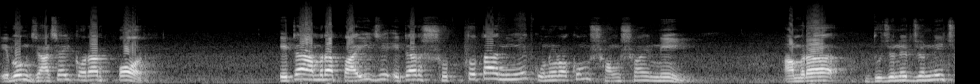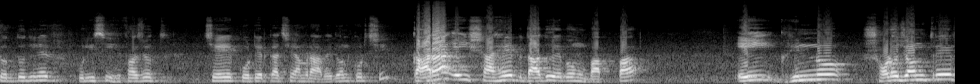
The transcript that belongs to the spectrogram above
এবং যাচাই করার পর এটা আমরা পাই যে এটার সত্যতা নিয়ে কোনো রকম সংশয় নেই। আমরা দুজনের জন্যই চোদ্দ দিনের পুলিশি হেফাজত চেয়ে কোর্টের কাছে আমরা আবেদন করছি। কারা এই সাহেব, দাদু এবং বাপ্পা, এই ঘৃণ্য ষড়যন্ত্রের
